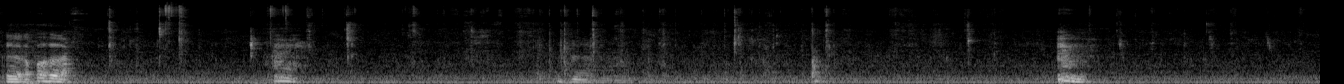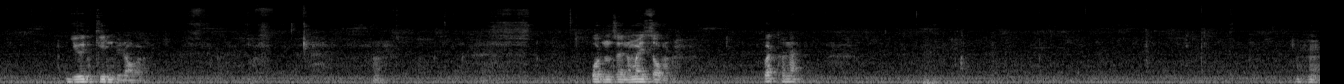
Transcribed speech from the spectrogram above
เหือกับพ่อเหืออืม ยืนกินพี่น้องปนใส่น้ำไม่สมวัดเท่านั้นอือหือ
